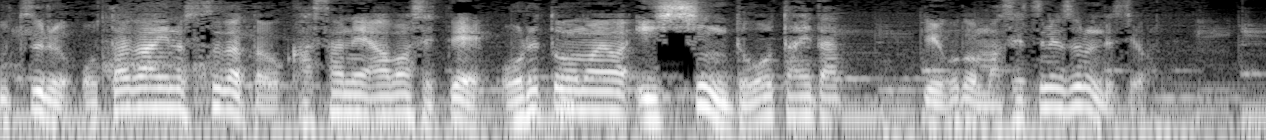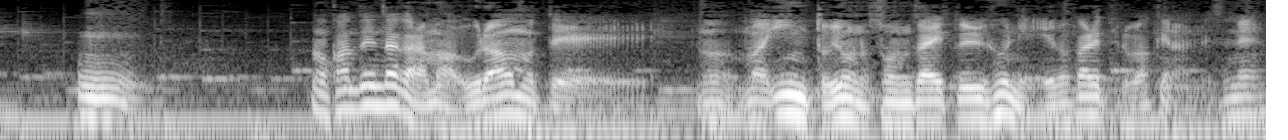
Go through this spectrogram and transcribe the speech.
映るお互いの姿を重ね合わせて俺とお前は一心同体だっていうことをまあ説明するんですようん。まあ、完全にだからまあ裏表の、まあ、陰と陽の存在というふうに描かれてるわけなんですね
